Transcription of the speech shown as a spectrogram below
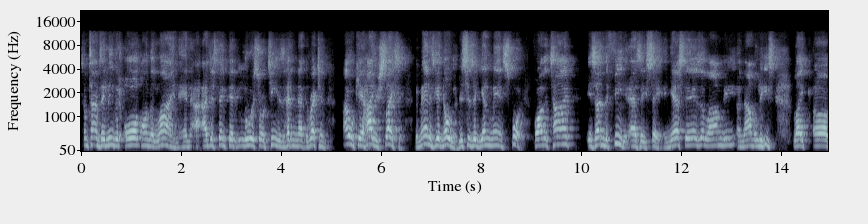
sometimes they leave it all on the line. And I, I just think that Luis Ortiz is heading in that direction. I don't care how you slice it. The man is getting older. This is a young man's sport. Father Time is undefeated, as they say. And yes, there is anomaly, anomalies like uh,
